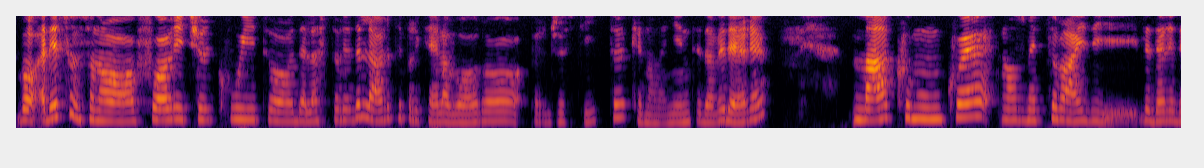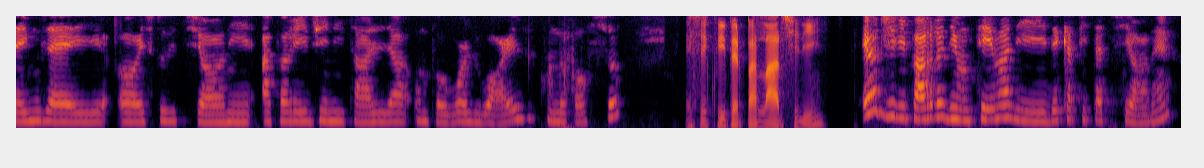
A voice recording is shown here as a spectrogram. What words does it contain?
Boh, adesso sono fuori circuito della storia dell'arte perché lavoro per Just Eat, che non è niente da vedere, ma comunque non smetto mai di vedere dei musei o esposizioni a Parigi, in Italia, un po' worldwide, quando posso. E sei qui per parlarci di? E oggi vi parlo di un tema di decapitazione.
